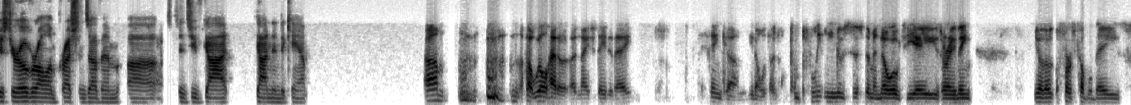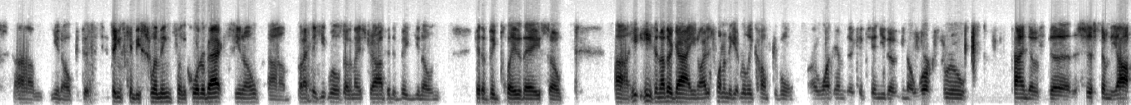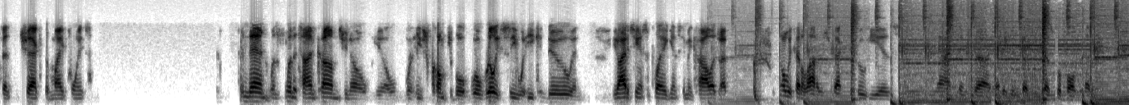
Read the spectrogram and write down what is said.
Just your overall impressions of him uh, since you've got gotten into camp. Um, I thought Will had a, a, nice day today. I think um, you know with a completely new system and no OTAs or anything you know, the, the first couple days, um, you know, things can be swimming for the quarterbacks, you know. Um, but I think Will's done a nice job. Hit a big, you know, hit a big play today. So uh, he, he's another guy. You know, I just want him to get really comfortable. I want him to continue to, you know, work through kind of the the system, the offense check, the mic points. And then when when the time comes, you know, you know, when he's comfortable, we'll really see what he can do. And you know, I had a chance to play against him in college. I've always had a lot of respect for who he is. I think uh, I think it's the best football together.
